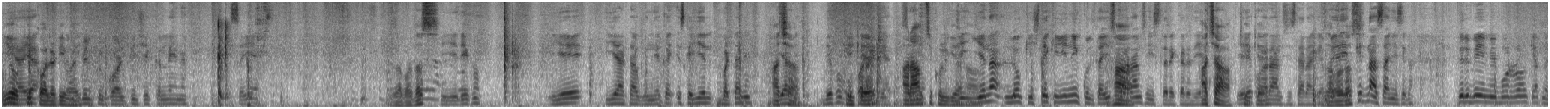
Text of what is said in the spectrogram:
ये होती है क्वालिटी भाई। बिल्कुल क्वालिटी चेक कर लेना सही है। ज़बरदस्त। ये देखो ये ये आटा गूंदने का इसका ये बटन है। अच्छा। देखो ठीक है। गया। आराम से खुल गया हाँ। ये ना लोग खींचते कि ये नहीं खुलता इसको हाँ। आराम से इस तरह कर दिया। अच्छा ये ठीक देखो है। आराम से इस तरह आ गया। कितना आसानी से फिर भी मैं बोल रहा हूँ कि अपना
